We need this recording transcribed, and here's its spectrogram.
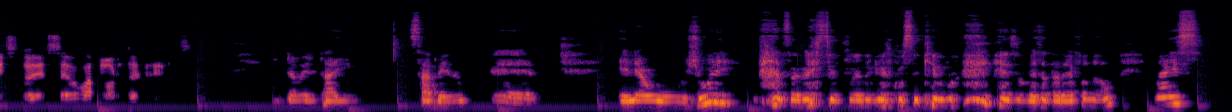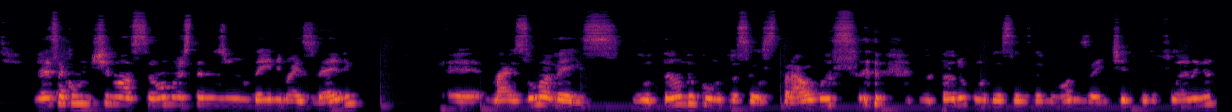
Antes, esse é o ator da Então ele tá aí sabendo. é, ele é o júri pra saber se o Flanagan conseguiu resolver essa tarefa ou não. Mas nessa continuação nós temos um Dane mais velho, é, mais uma vez lutando contra seus traumas, lutando contra seus demônios, aí típico do Flanagan.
